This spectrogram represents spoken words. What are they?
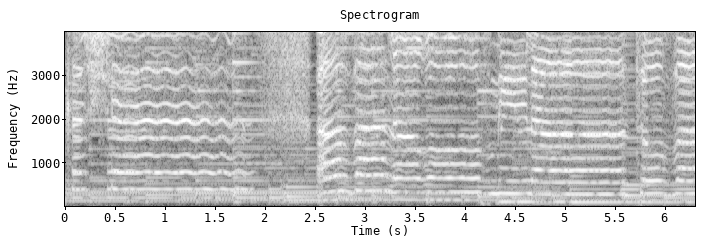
קשה, אבל לרוב מילה טובה.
